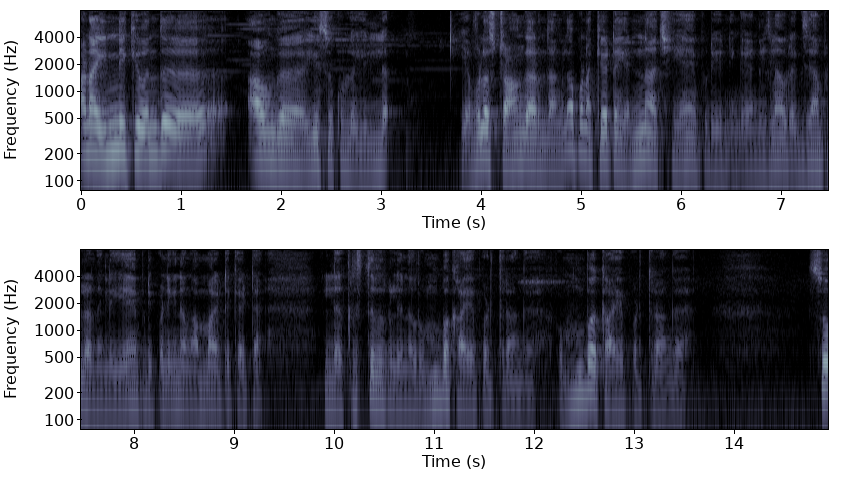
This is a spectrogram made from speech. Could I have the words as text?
ஆனால் இன்றைக்கி வந்து அவங்க இயேசுக்குள்ளே இல்லை. எவ்வளோ ஸ்ட்ராங்காக இருந்தாங்களோ அப்போ நான் கேட்டேன் என்னாச்சு? ஏன் இப்படி? நீங்கள் எங்களுக்கெல்லாம் ஒரு எக்ஸாம்பிளாக இருந்தீங்களே ஏன் இப்படி பண்ணீங்கன்னு அவங்க அம்மா கிட்ட கேட்டேன். இல்லை கிறிஸ்தவர்கள் என்னை ரொம்ப காயப்படுத்துகிறாங்க ரொம்ப காயப்படுத்துகிறாங்க ஸோ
